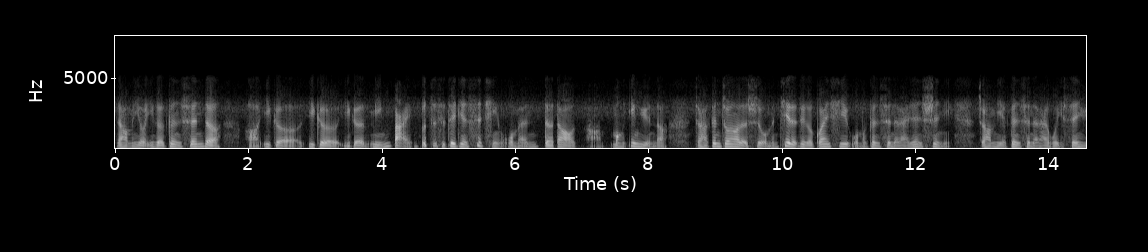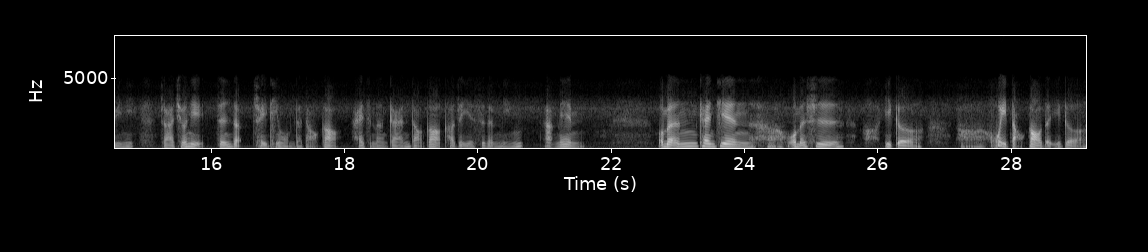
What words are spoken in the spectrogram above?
让我们有一个更深的啊一个一个一个明白，不只是这件事情我们得到啊蒙应允了。主要更重要的是，我们借着这个关系，我们更深的来认识你，主要我们也更深的来委身于你。主要求你真的垂听我们的祷告，孩子们感恩祷告，靠着耶稣的名，阿门。我们看见啊，我们是啊一个啊会祷告的一个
